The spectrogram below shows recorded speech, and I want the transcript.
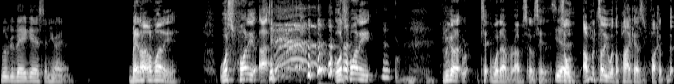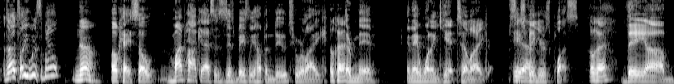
moved to Vegas, and here I am. Made a lot of money. What's funny? I, what's funny? We're gonna t- whatever. I'm just gonna say this. Yeah. So I'm gonna tell you what the podcast is fucking. Did I tell you what it's about? No. Okay, so my podcast is just basically helping dudes who are like Okay. they're mid and they want to get to like six Yeah. figures plus. Okay. They um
